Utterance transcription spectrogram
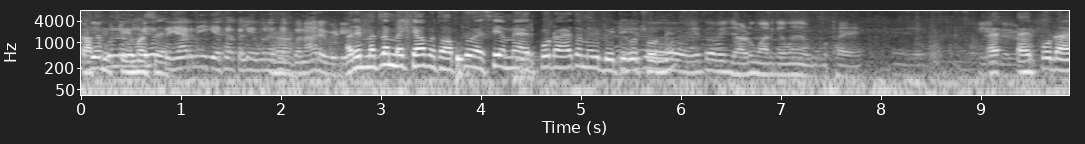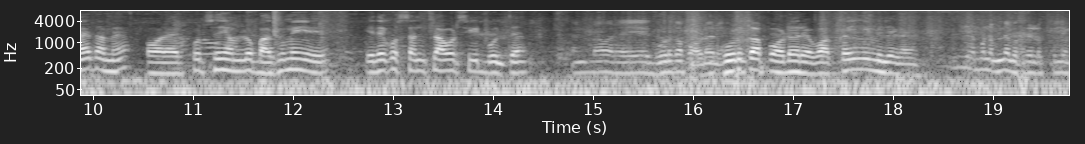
काफ़ी फ़ेमस है। तैयार नहीं किया था कल ऐसा हाँ। बना रहे वीडियो अरे मतलब मैं क्या बताऊँ आप तो ऐसे मैं एयरपोर्ट आया था मेरे बेटे को छोड़ने। ये तो अभी झाड़ू मार के मैंने उठाए। एयरपोर्ट आया था मैं और एयरपोर्ट से ही हम लोग बाजू में है ये देखो सनफ्लावर सीड बोलते हैं। सनफ्लावर है ये गुड़ का पाउडर गुड़ का पाउडर है वाकई नहीं मिलेगा ये। ये अपन अपने बकरे लोग के लिए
